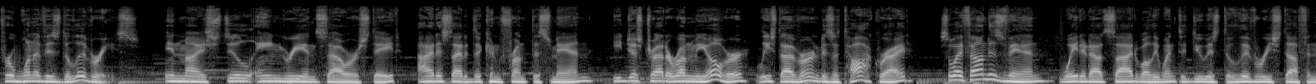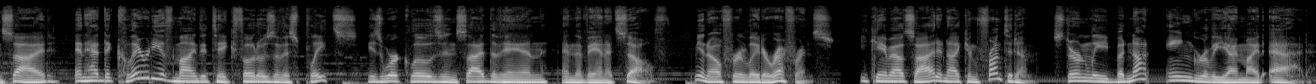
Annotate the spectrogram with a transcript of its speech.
for one of his deliveries. In my still angry and sour state, I decided to confront this man. He'd just try to run me over, at least I've earned his a talk, right? So I found his van, waited outside while he went to do his delivery stuff inside, and had the clarity of mind to take photos of his plates, his work clothes inside the van, and the van itself. You know, for later reference. He came outside and I confronted him, sternly but not angrily, I might add.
